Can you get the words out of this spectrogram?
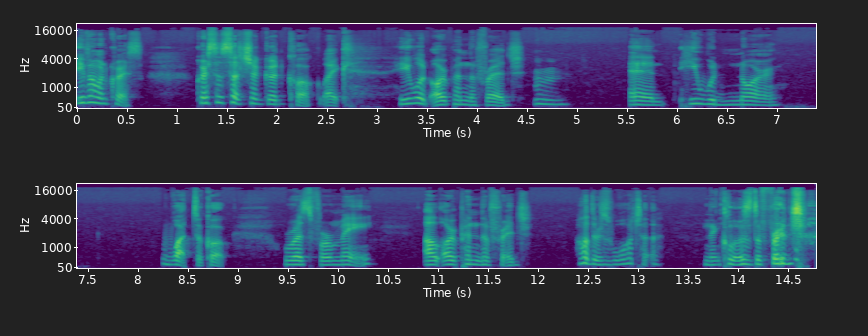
even with Chris, Chris is such a good cook. Like he would open the fridge Mm. and he would know what to cook. Whereas for me, I'll open the fridge. Oh, there's water. And then close the fridge.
